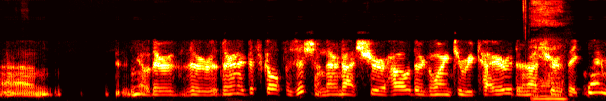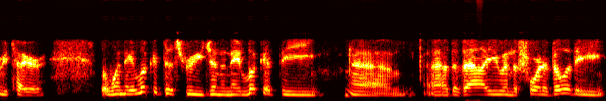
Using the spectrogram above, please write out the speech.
um, you know, they're they're they're in a difficult position. They're not sure how they're going to retire. They're not sure if they can retire. But when they look at this region and they look at the um, uh, the value and the affordability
